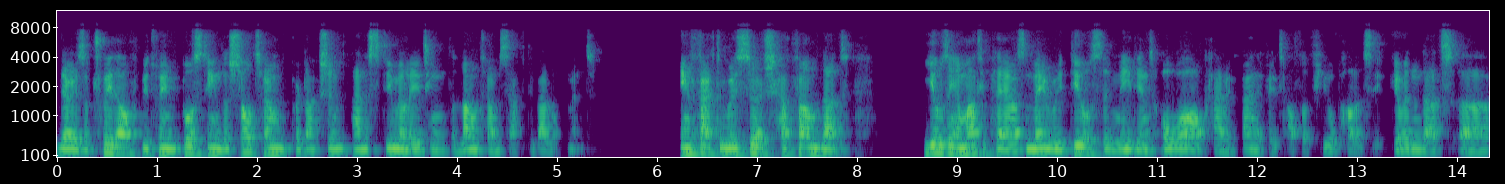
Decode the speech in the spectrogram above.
there is a trade-off between boosting the short-term production and stimulating the long-term SAF-development. In fact, research have found that using a multipliers may reduce the immediate overall climate benefits of the fuel policy, given that uh,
